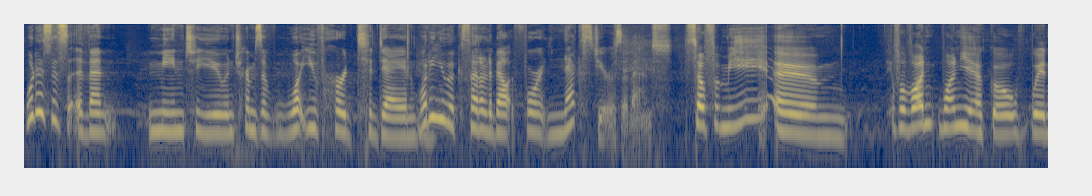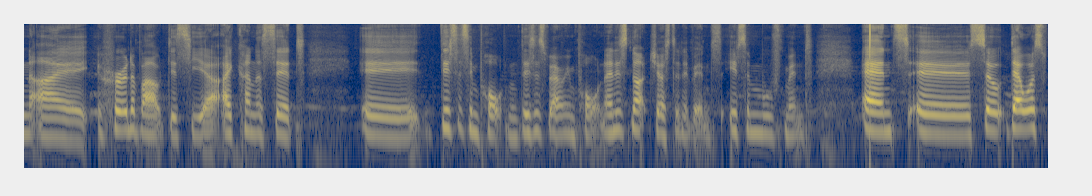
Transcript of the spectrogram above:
What does this event mean to you in terms of what you've heard today and what are you excited about for next year's event? So for me, um, for one, one year ago when I heard about this year, I kind of said, uh, this is important, this is very important. And it's not just an event, it's a movement. And uh, so that was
